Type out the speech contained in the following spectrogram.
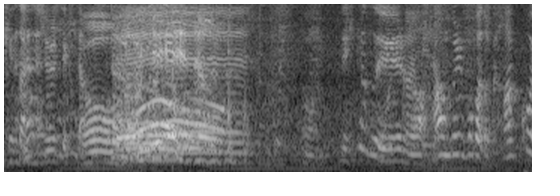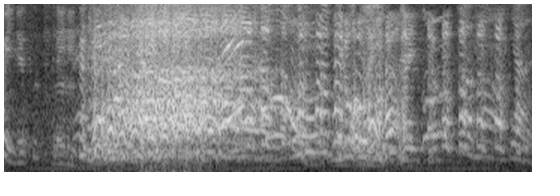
今朝二周してきたんおですよで一つ言えるのはハンブリー・ボカートかっこいいですって。そんなことない。いや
